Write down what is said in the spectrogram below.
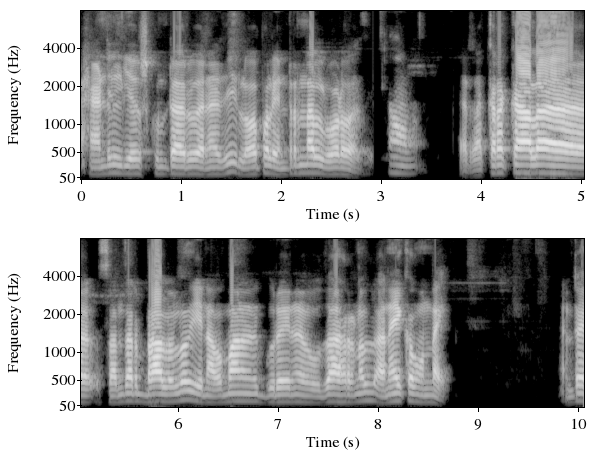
హ్యాండిల్ చేసుకుంటారు అనేది లోపల ఇంటర్నల్ గొడవ అది. రకరకాల సందర్భాలలో ఈయన అవమానానికి గురైన ఉదాహరణలు అనేకం ఉన్నాయి. అంటే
